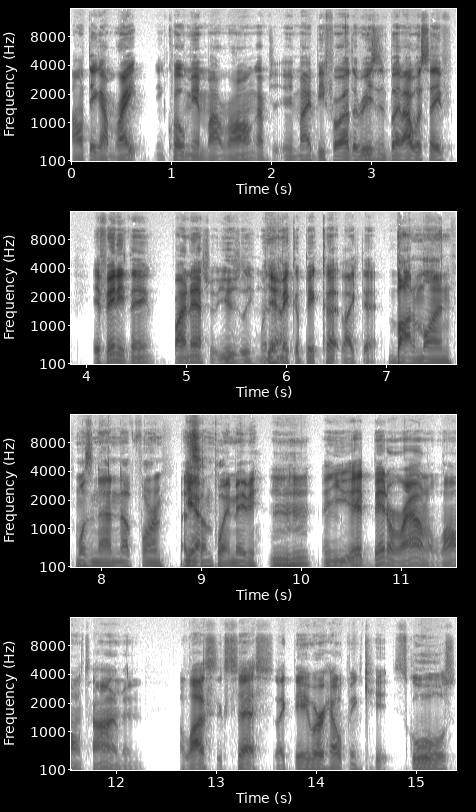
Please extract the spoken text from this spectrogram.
I don't think I'm right. You quote me if I'm wrong. I'm, it might be for other reasons, but I would say, if anything, financial. Usually, when Yeah. they make a big cut like that, bottom line wasn't adding up for him at Yeah. some point, maybe. mm-hmm. and you had been around a long time and a lot of success. Like they were helping kids, schools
